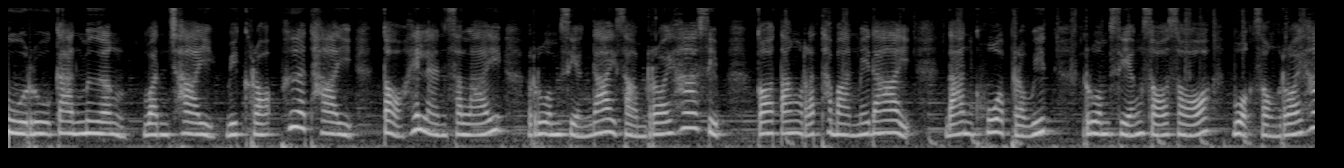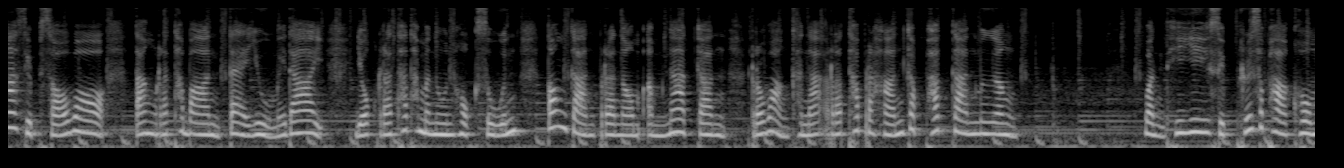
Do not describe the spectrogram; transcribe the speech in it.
กูรูการเมือง วันชัย วิเคราะห์เพื่อไทย ต่อให้แลนสไลด์ รวมเสียงได้ 350 ก็ตั้งรัฐบาลไม่ได้ ด้านขั้วประวิทย์รวมเสียงสอสอบวก 250 สว ตั้งรัฐบาลแต่อยู่ไม่ได้ ยกรัฐธรรมนูญ 60 ต้องการประนอมอำนาจกัน ระหว่างคณะรัฐประหารกับพรรคการเมือง วันที่ 20 พฤษภาคม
